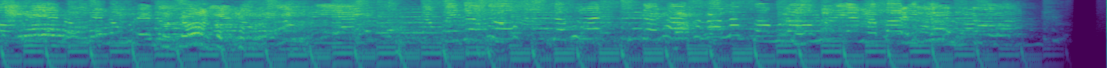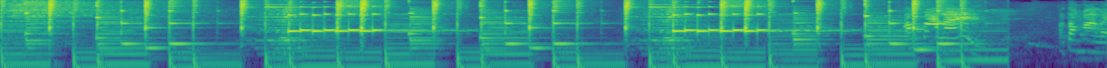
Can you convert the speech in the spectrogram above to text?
สุดยอดทำมาอะไรเอาทำมาอะไร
